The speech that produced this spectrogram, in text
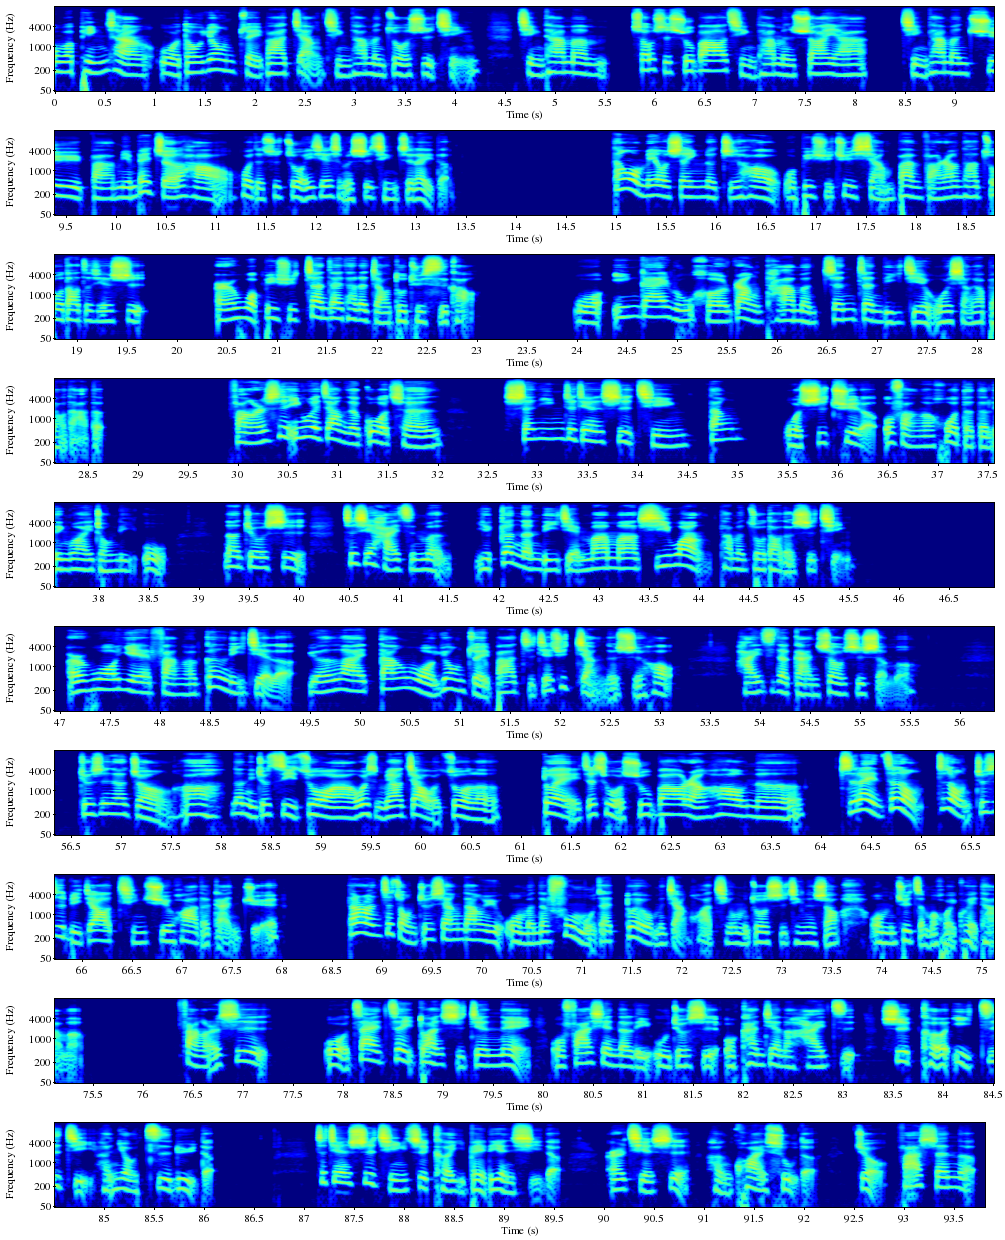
我平常我都用嘴巴讲，请他们做事情，请他们收拾书包，请他们刷牙，请他们去把棉被折好，或者是做一些什么事情之类的。当我没有声音了之后，我必须去想办法让他做到这些事，而我必须站在他的角度去思考。我应该如何让他们真正理解我想要表达的？反而是因为这样的过程，声音这件事情，当我失去了，我反而获得的另外一种礼物，那就是这些孩子们也更能理解妈妈希望他们做到的事情，而我也反而更理解了，原来当我用嘴巴直接去讲的时候。孩子的感受是什么？就是那种啊、那你就自己做啊，为什么要叫我做呢？对，这是我书包，然后呢之类，这种这种就是比较情绪化的感觉。当然，这种就相当于我们的父母在对我们讲话、请我们做事情的时候，我们去怎么回馈他嘛？反而是我在这一段时间内，我发现的礼物就是我看见了孩子。是可以自己很有自律的，这件事情是可以被练习的，而且是很快速的就发生了。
